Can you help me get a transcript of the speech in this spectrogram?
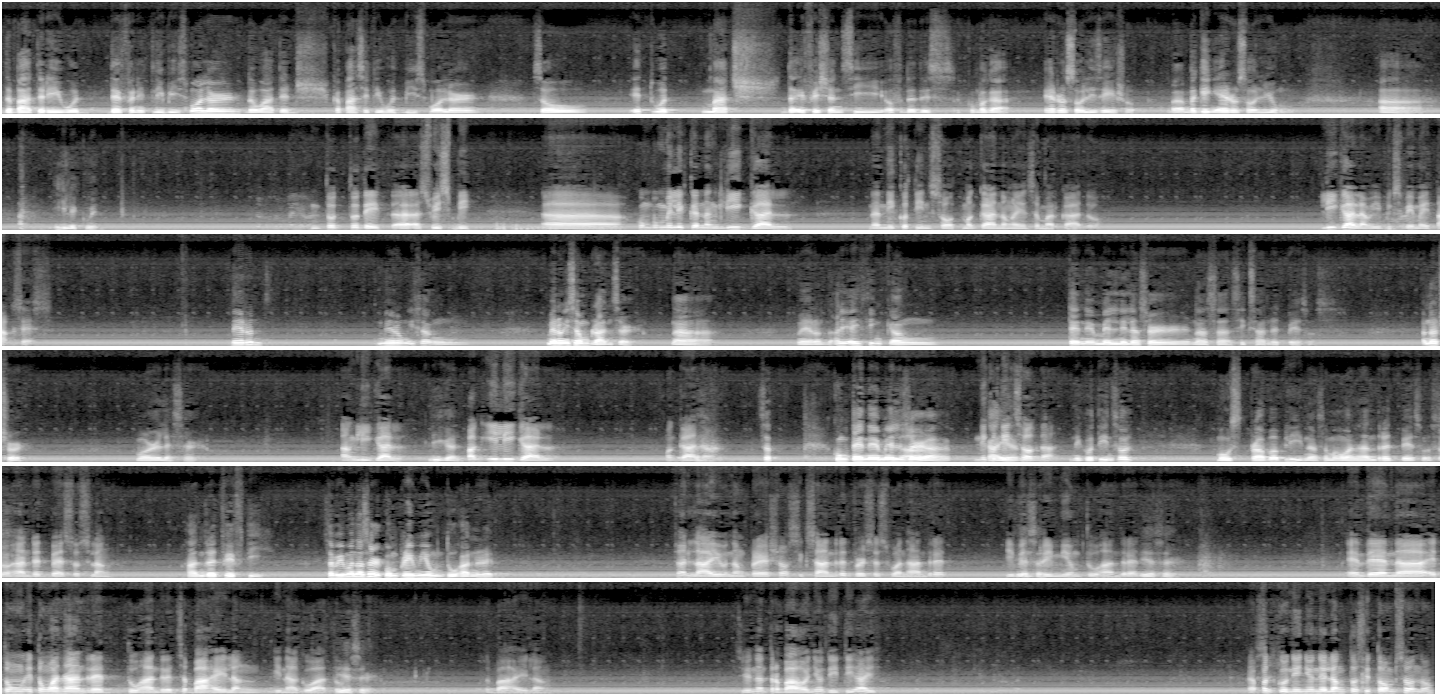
the battery would definitely be smaller, the wattage capacity would be smaller, so it would match the efficiency of the this kumbaga aerosolization maging aerosol yung uh, e-liquid To, to date, uh, as we speak, uh, kung bumili ka ng legal na nicotine salt, magkano ngayon sa merkado? Legal, ang ibig sabihin may taxes. Meron merong isang merong isang brand sir na meron I, I think ang 10 ml nila sir nasa 600 pesos I'm not sure more or less sir Ang legal. legal Pag illegal, magkano? sa kung 10 ml sir Oo. ah Nicotine kaya- salt, ah? nicotine salt most probably nasa mga 100 pesos So 100 pesos lang. 150 sabi mo na sir kung premium 200 So ang layo ng presyo, 600 versus 100. Even Yes, sir. premium, 200. yes sir And then, uh, itong, itong 100, 200, sa bahay lang ginagawa to. yes sir Sa bahay lang. So yun ang trabaho nyo, DTI. Dapat kunin nyo nilang to si Thompson, no?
